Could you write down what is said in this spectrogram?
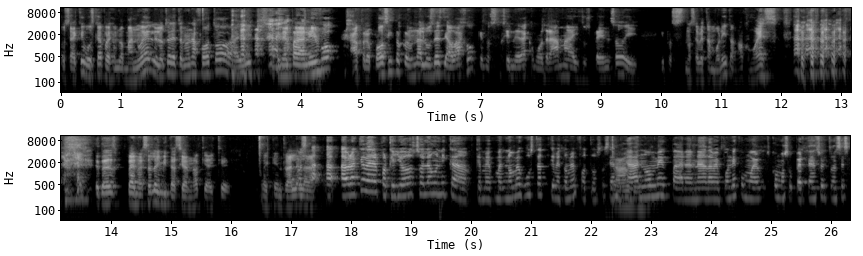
o sea, hay que buscar, por ejemplo, Manuel, el otro le tomé una foto ahí en el Paraninfo, a propósito, con una luz desde abajo que nos genera como drama y suspenso y, y pues no se ve tan bonito, ¿no? Como es. Entonces, bueno, esa es la invitación, ¿no? Que hay que, hay que entrarle a la... habrá que ver, porque yo soy la única que me, no me gusta que me tomen fotos, o sea, ah, no me para nada, me pone como como súper tenso, entonces,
